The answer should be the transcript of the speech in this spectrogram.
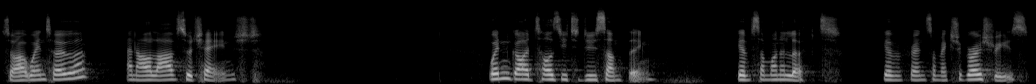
So I went over, and our lives were changed. When God tells you to do something, give someone a lift, give a friend some extra groceries,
